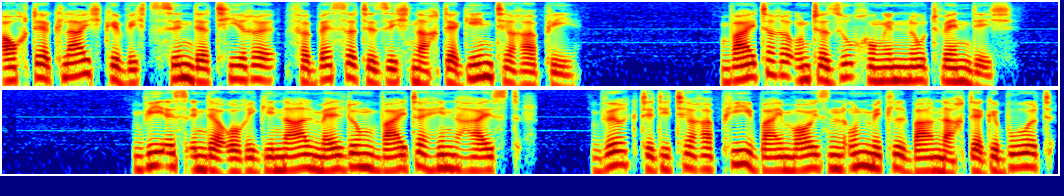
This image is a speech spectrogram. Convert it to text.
Auch der Gleichgewichtssinn der Tiere verbesserte sich nach der Gentherapie. Weitere Untersuchungen notwendig. Wie es in der Originalmeldung weiterhin heißt, wirkte die Therapie bei Mäusen unmittelbar nach der Geburt,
